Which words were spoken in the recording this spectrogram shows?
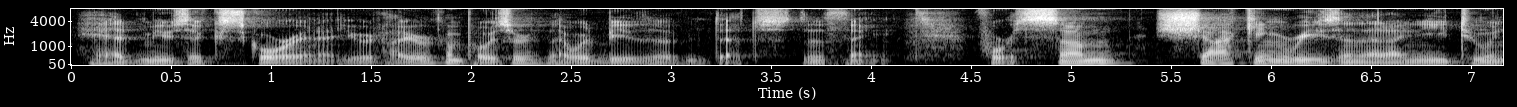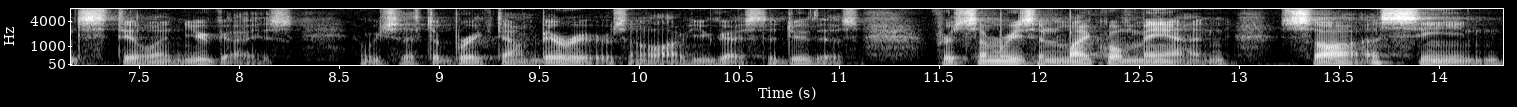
had music score in it. You would hire a composer, that would be the, that's the thing. For some shocking reason that I need to instill in you guys, and we just have to break down barriers and allow you guys to do this. For some reason, Michael Mann saw a scene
